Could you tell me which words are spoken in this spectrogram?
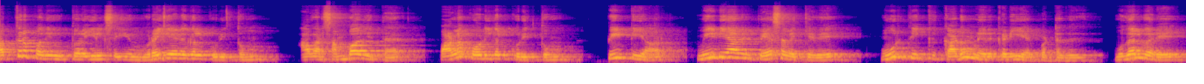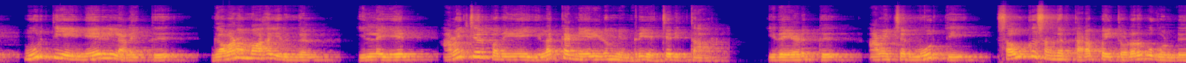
பத்திரப்பதிவுத்துறையில் செய்யும் முறைகேடுகள் குறித்தும் அவர் சம்பாதித்த பல கோடிகள் குறித்தும் பிடிஆர் மீடியாவில் பேச வைக்கவே மூர்த்திக்கு கடும் நெருக்கடி ஏற்பட்டது. முதல்வரே மூர்த்தியை நேரில் அழைத்து கவனமாக இருங்கள். இல்லையேல் அமைச்சர் பதவியை இழக்க நேரிடும் என்று எச்சரித்தார். இதையடுத்து அமைச்சர் மூர்த்தி சவுக்கு சங்கர் தரப்பை தொடர்பு கொண்டு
